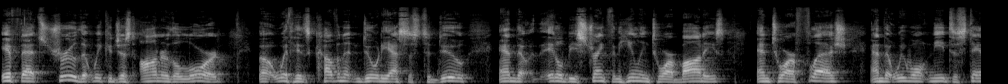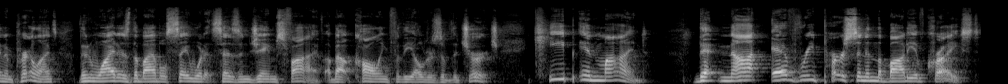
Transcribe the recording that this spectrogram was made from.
if that's true, that we could just honor the Lord uh, with his covenant and do what he asks us to do, and that it'll be strength and healing to our bodies and to our flesh, and that we won't need to stand in prayer lines, then why does the Bible say what it says in James 5 about calling for the elders of the church? Keep in mind that not every person in the body of Christ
